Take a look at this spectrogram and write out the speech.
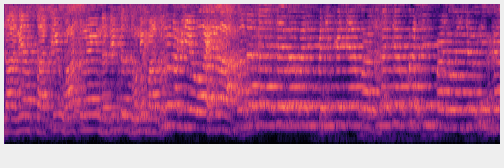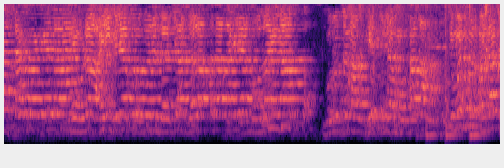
जाण्यासाठी वाट नाही नदी तर दोन्ही बाजून लागली वाहायला ऐकल्याबरोबर जळच्या जळ असायला लागल्या बोलायला. गुरुचं नाव घे तुझ्या मुखाला. चिमटवर भंडार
